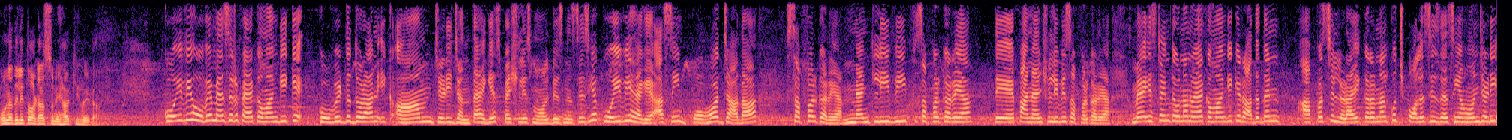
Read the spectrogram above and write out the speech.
ਉਹਨਾਂ ਦੇ ਲਈ ਤੁਹਾਡਾ ਸੁਨੇਹਾ ਕੀ ਹੋਏਗਾ? ਕੋਈ ਵੀ ਹੋਵੇ ਮੈਂ ਸਿਰਫ ਇਹ ਕਵਾਂਗੀ ਕਿ ਕੋਵਿਡ ਦੇ ਦੌਰਾਨ ਇੱਕ ਆਮ ਜਿਹੜੀ ਜਨਤਾ ਹੈਗੀ ਸਪੈਸ਼ਲੀ ਸਮਾਲ ਬਿਜ਼ਨੈਸਸ ਜਾਂ ਕੋਈ ਵੀ ਹੈਗੇ ਅਸੀਂ ਬਹੁਤ ਜ਼ਿਆਦਾ ਸਫਰ ਕਰ ਰਹੇ ਮੈਂਟਲੀ ਵੀ ਸਫਰ ਕਰ ਰਹੇ ਤੇ ਫਾਈਨੈਂਸ਼ੀਅਲੀ ਵੀ ਸਫਰ ਕਰ ਰਹੇ। ਹਾਂ ਮੈਂ ਇਸ ਟਾਈਮ ਤੇ ਉਹਨਾਂ ਨੂੰ ਇਹ ਕਵਾਂਗੀ ਕਿ ਰਾਦਰ ਦੈਨ ਆਪਸ 'ਚ ਲੜਾਈ ਕਰਨ ਨਾਲ ਕੁਝ ਪਾਲਿਸੀਜ਼ ਐਸੀਆਂ ਹੋਣ ਜਿਹੜੀ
